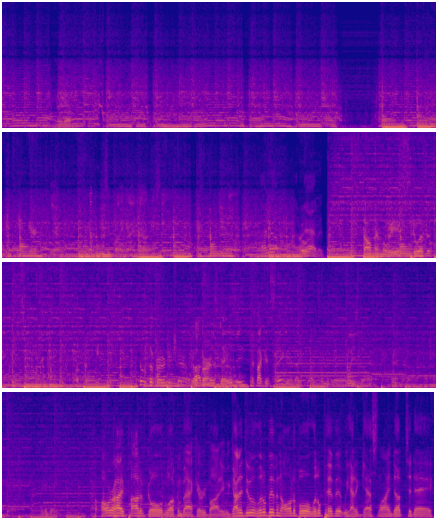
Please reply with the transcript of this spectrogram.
Here we go. I can't hear it. Yeah. We got the music playing right now. You know. I know. I don't have it. Thelma and Louise. Who was it? Laverne and Shirley. God Laverne. Miss Daisy. If I could sing it, I'd, I'd All right, pot of gold. Welcome back, everybody. We got to do a little bit of an audible, a little pivot. We had a guest lined up today.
